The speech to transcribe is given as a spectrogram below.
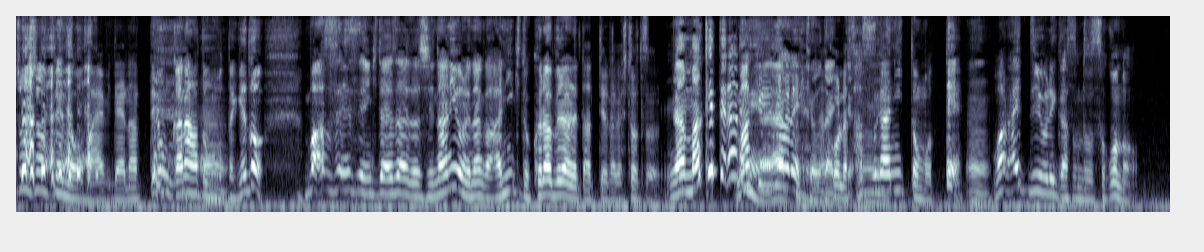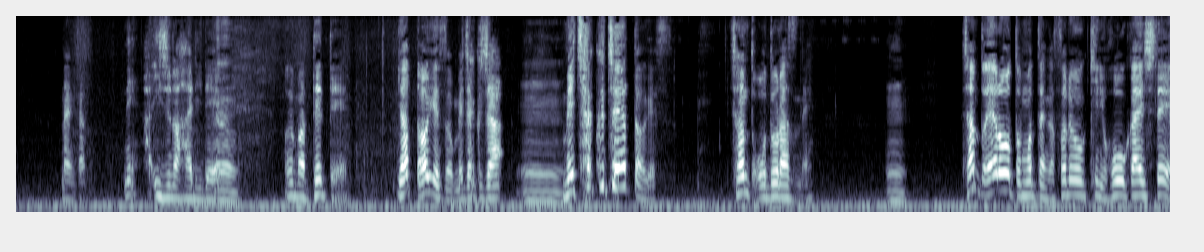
調子乗ってんだ、お前、みたいになってるんかなと思ったけど、まず先生に期待されたし、何よりなんか兄貴と比べられたっていうのが一つ。いや、負けてられへん。負けられへん。これさすがにと思って、笑いっていうよりか、その、そこの、なんか、ね、意地の張りで、うん、まあ出て、やったわけですよ、めちゃくちゃ。うん、めちゃくちゃやったわけです。ちゃんと踊らずね。うん。ちゃんとやろうと思ったんが、それを機に崩壊して、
